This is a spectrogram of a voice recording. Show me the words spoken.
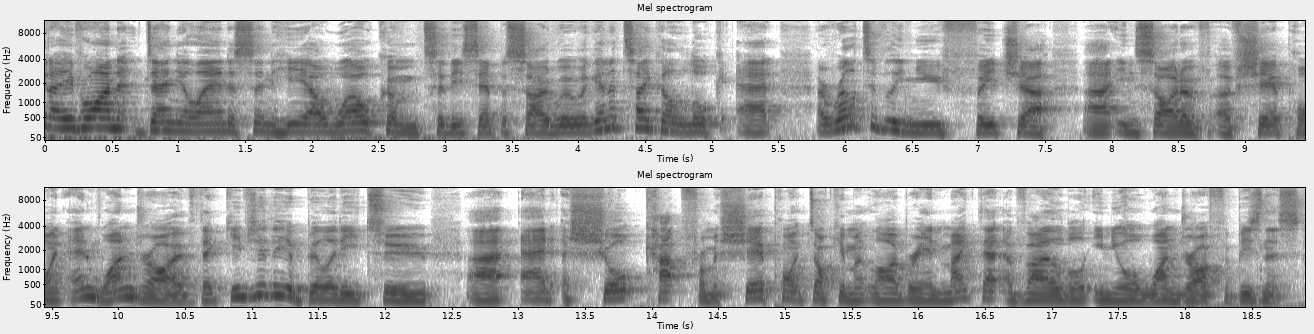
G'day everyone, Daniel Anderson here. Welcome to this episode where we're going to take a look at a relatively new feature uh, inside of, of, SharePoint and OneDrive that gives you the ability to uh, add a shortcut from a SharePoint document library and make that available in your OneDrive for Business.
